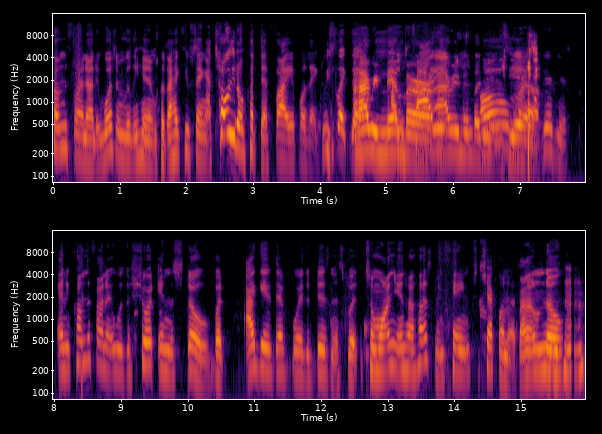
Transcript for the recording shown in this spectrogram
Come to find out, it wasn't really him because I keep saying, "I told you don't cut that fire up on that grease like that." I remember. tired. I, remember this. Oh yeah. my goodness! And it come to find out it was a short in the stove, but I gave that boy the business. But Tawanya and her husband came to check on us. I don't know, Mhm.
